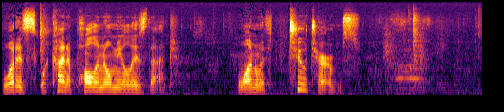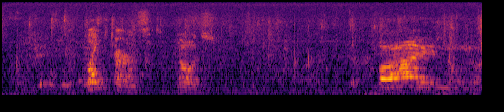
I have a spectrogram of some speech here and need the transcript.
What is what kind of polynomial is that? One with two terms. Like terms. No, it's binomial.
